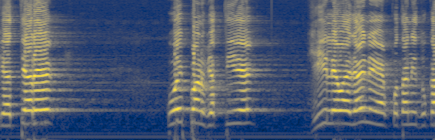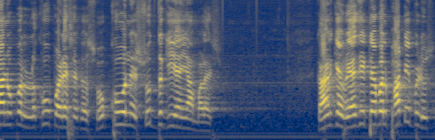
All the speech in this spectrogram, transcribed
કે અત્યારે કોઈ પણ વ્યક્તિએ ઘી લેવા જાય ને, પોતાની દુકાન ઉપર લખવું પડે છે કે ચોખ્ખું અને શુદ્ધ ઘી અહીંયા મળે છે. કારણ કે વેજીટેબલ ફાટી પડ્યું છે.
